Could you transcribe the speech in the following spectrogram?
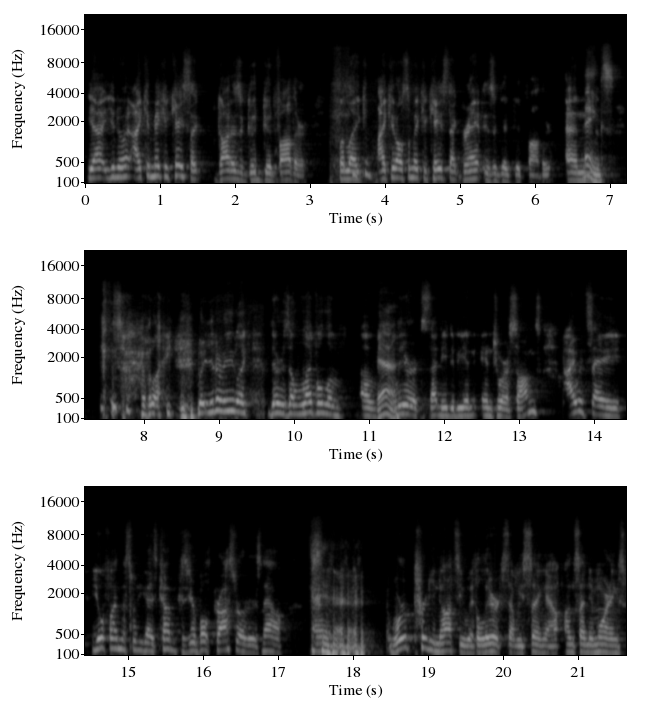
Yeah, you know what? I can make a case that God is a good, good Father. But like, I could also make a case that Grant is a good, good Father. And thanks so, like, but you know what I mean? Like, there's a level of of yeah. lyrics that need to be in, into our songs. I would say you'll find this when you guys come because you're both crossroaders now. we're pretty Nazi with the lyrics that we sing out on Sunday mornings.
